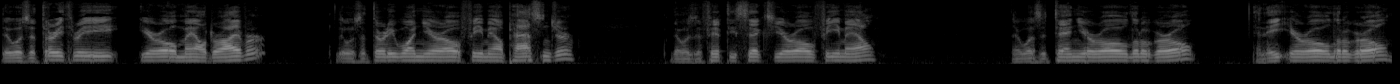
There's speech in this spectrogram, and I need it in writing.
There was a 33 year old male driver. There was a 31 year old female passenger. There was a 56 year old female. There was a 10 year old little girl, an 8 year old little girl,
